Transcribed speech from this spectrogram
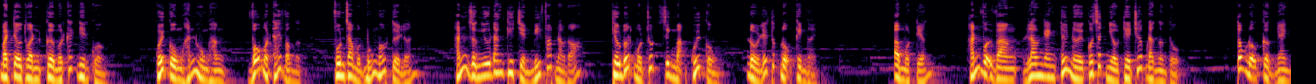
Bạch Tiểu Thuần cười một cách điên cuồng. Cuối cùng hắn hùng hằng Vỗ một cái vào ngực, Phun ra một búng máu tươi lớn. Hắn dường như đang thi triển bí pháp nào đó, Thiêu đốt một chút sinh mạng cuối cùng, Đổi lấy tốc độ kinh người. Ở một tiếng, Hắn vội vàng lao nhanh tới nơi có rất nhiều tia chớp đang ngừng tụ. Tốc độ cực nhanh,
